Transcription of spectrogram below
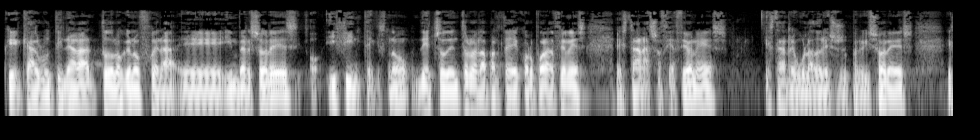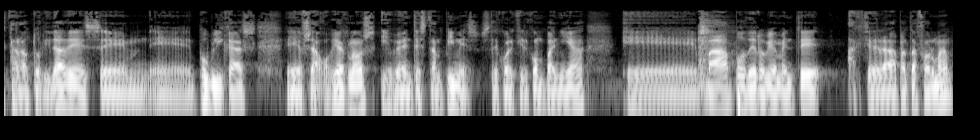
que, que aglutinara todo lo que no fuera eh, inversores y fintechs, ¿no? De hecho, dentro de la parte de corporaciones están asociaciones, están reguladores y supervisores, están autoridades eh, eh, públicas, eh, o sea, gobiernos, y obviamente están pymes. O sea, cualquier compañía eh, va a poder, obviamente, acceder a la plataforma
